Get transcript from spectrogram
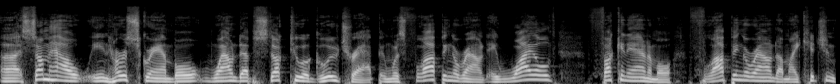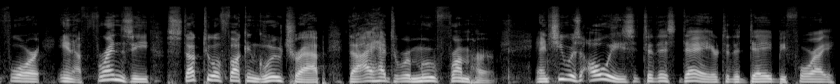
uh, somehow in her scramble wound up stuck to a glue trap and was flopping around, a wild fucking animal flopping around on my kitchen floor in a frenzy, stuck to a fucking glue trap that I had to remove from her. And she was always, to this day, or to the day before I,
